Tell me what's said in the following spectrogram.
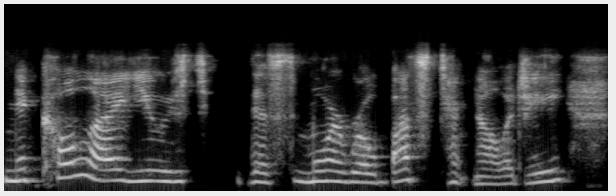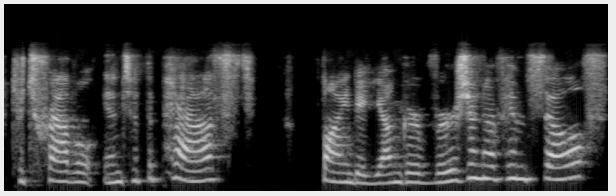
Nikola used this more robust technology to travel into the past find a younger version of himself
